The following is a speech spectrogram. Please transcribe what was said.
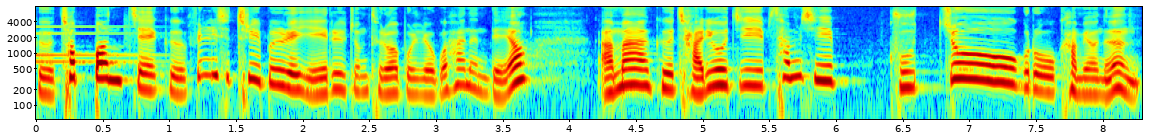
그 첫 번째 그 필리스 트리블의 예를 좀 들어보려고 하는데요. 아마 그 자료집 39쪽으로 가면은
